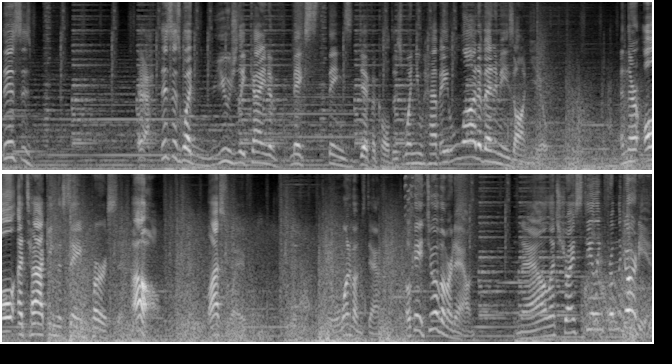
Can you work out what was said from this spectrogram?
This is... Ugh, this is what usually kind of makes things difficult is when you have a lot of enemies on you. And they're all attacking the same person. Oh. Last wave. Okay, well, one of them's down. Okay, two of them are down. Now, let's try stealing from the Guardian.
